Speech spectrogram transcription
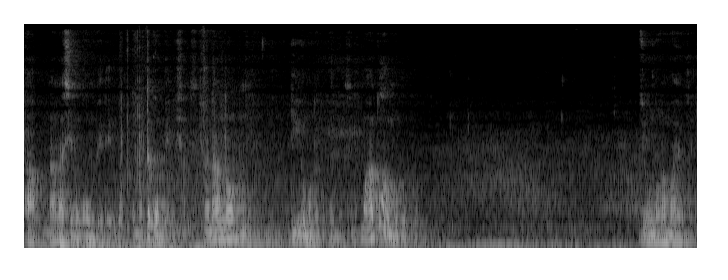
あ七市のゴンベイでいるわと思ってゴンベイにしたんです。何の理由もなく思いますね、まあ、あとはもう僕自分の名前を書いて、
